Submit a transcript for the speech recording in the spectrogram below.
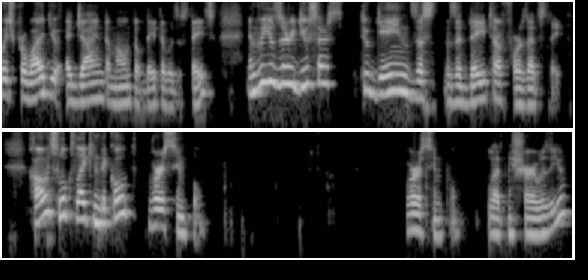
which provide you a giant amount of data with the states. And we use the reducers to gain the, the data for that state. How it looks like in the code? Very simple. Very simple let me share with you.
